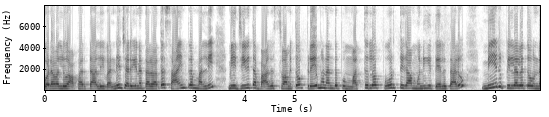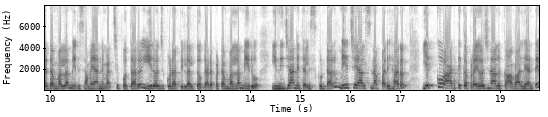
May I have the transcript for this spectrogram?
గొడవలు అపార్థాలు ఇవన్నీ జరిగిన తర్వాత సాయంత్రం మళ్ళీ మీ జీవిత భాగస్వామితో ప్రేమనందపు మత్తులో పూర్తిగా మునిగి తేలుతారు. మీరు పిల్లలతో ఉండటం వల్ల మీరు సమయాన్ని మర్చిపోతారు. ఈరోజు కూడా పిల్లలతో గడపటం వల్ల మీరు ఈ నిజాన్ని తెలుసుకుంటారు. మీరు చేయాల్సిన పరిహారం ఎక్కువ ఆర్థిక ప్రయోజనాలు కావాలి అంటే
